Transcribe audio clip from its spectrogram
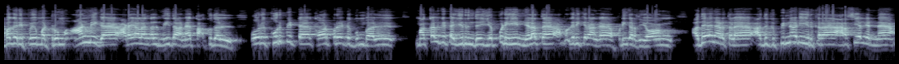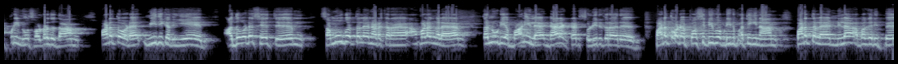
அபகரிப்பு மற்றும் ஆன்மீக அடையாளங்கள் மீதான தாக்குதல். ஒரு குறிப்பிட்ட கார்பரேட் கும்பல் மக்கள் கிட்ட இருந்து எப்படி நிலத்தை அபகரிக்கிறாங்க அப்படிங்கிறதையும் அதே நேரத்துல அதுக்கு பின்னாடி இருக்கிற அரசியல் என்ன அப்படின்னு சொல்றதுதான் படத்தோட மீதி கதையே. அதோட சேர்த்து சமூகத்துல நடக்கிற அவலங்களை தன்னுடைய பாணியில டைரக்டர் சொல்லியிருக்கிறாரு. படத்தோட பாசிட்டிவ் அப்படின்னு பாத்தீங்கன்னா படத்துல நில அபகரிப்பு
